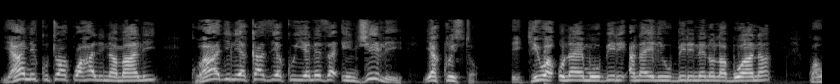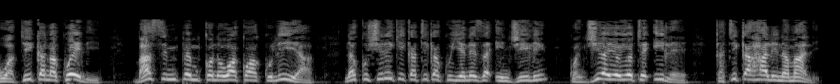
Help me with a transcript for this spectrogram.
yani kutoa kwa hali na mali kwa ajili ya kazi ya kuieneza injili ya kristo. Ikiwa unayemhubiri anayelihubiri neno la bwana kwa uhakika na kweli basi mpe mkono wako wa kulia na kushiriki katika kuieneza injili kwa njia yoyote ile katika hali na mali.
